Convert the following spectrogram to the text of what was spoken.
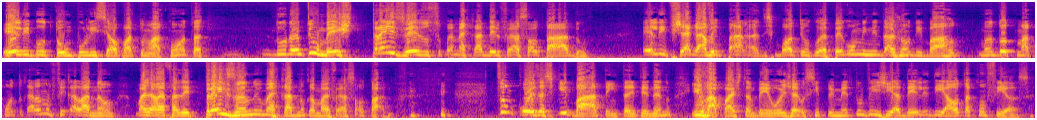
Ele botou um policial para tomar conta. Durante um mês, três vezes o supermercado dele foi assaltado. Ele chegava e parava, disse, bota um coisa, pegou um menino da João de Barro, mandou tomar conta, o cara não fica lá não. Mas já vai fazer três anos e o mercado nunca mais foi assaltado. São coisas que batem, tá entendendo? E o rapaz também hoje é simplesmente um vigia dele de alta confiança.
